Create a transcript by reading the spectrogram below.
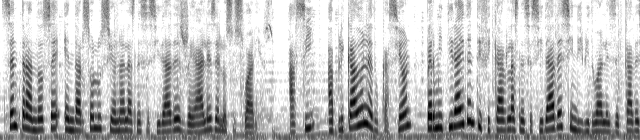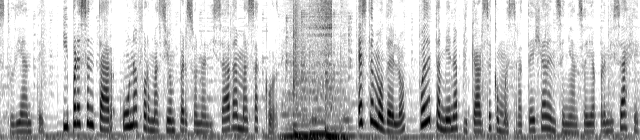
centrándose en dar solución a las necesidades reales de los usuarios. Así, aplicado en la educación, permitirá identificar las necesidades individuales de cada estudiante y presentar una formación personalizada más acorde. Este modelo puede también aplicarse como estrategia de enseñanza y aprendizaje,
